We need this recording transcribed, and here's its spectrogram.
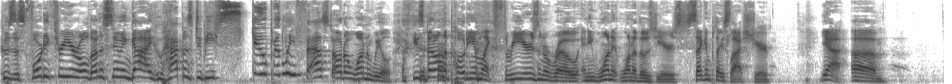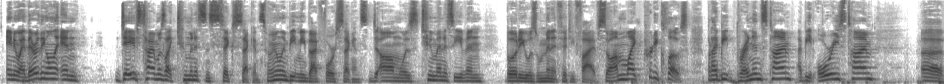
who's this 43 year old unassuming guy who happens to be stupidly fast on a one wheel. He's been on the podium like three years in a row, and he won it one of those years, second place last year. Yeah. Um, anyway, they were the only, and Dave's time was like two minutes and six seconds, so he only beat me by four seconds. Dom was two minutes even. Bodie was a minute 55. So I'm like pretty close. But I beat Brendan's time. I beat Ori's time. Uh,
